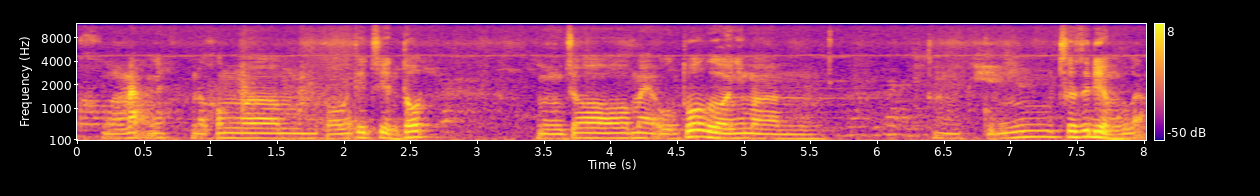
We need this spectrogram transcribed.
không nặng ấy. nó không có tiến triển tốt. Mình cho mẹ uống thuốc rồi nhưng mà ừ, cũng chưa dứt điểm các bạn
